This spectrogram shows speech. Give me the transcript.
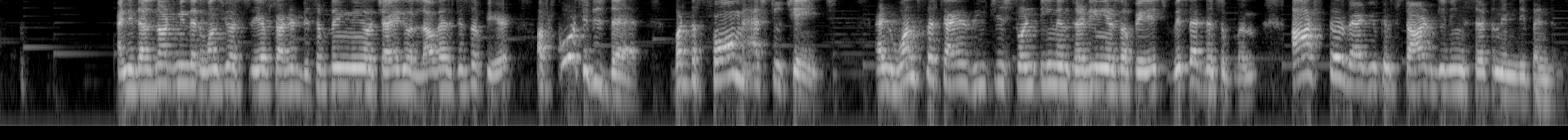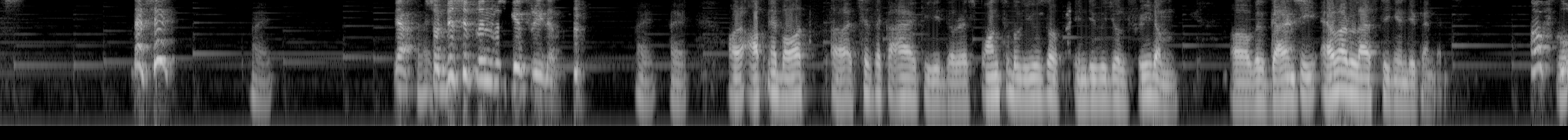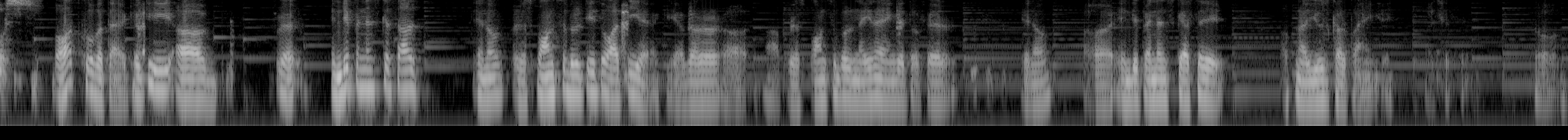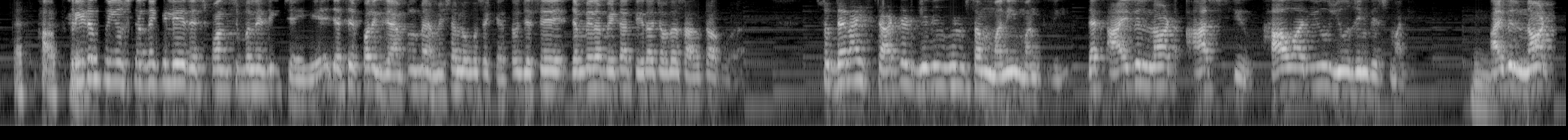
And it does not mean that once you, you have started disciplining your child, your love has disappeared. Of course, it is there. But the form has to change. And once the child reaches 20 and 13 years of age with that discipline, after that you can start giving certain independence. That's it. Right. Yeah. Right. So discipline will give freedom. right. Right. और आपने बहुत अच्छे से कहा है कि the responsible use of individual freedom will guarantee ever lasting independence of course बहुत खूब बताया क्योंकि इंडिपेंडेंस uh, के साथ यू नो रिस्पॉन्सिबिलिटी तो आती है कि अगर uh, आप रिस्पॉन्सिबल नहीं रहेंगे तो फिर यू नो इंडिपेंडेंस कैसे अपना यूज़ कर पाएँगे अच्छे से तो हाँ फ्रीडम को यूज़ करने के लिए रिस्पॉन्सिबिलिटी चाहिए जैसे फॉर एग्ज़ाम्पल मैं हमेशा लोगों से कहता हूँ जैसे जब मेरा बेटा तेरह चौदह साल का हुआ So then I started giving him some money monthly that I will not ask you, how are you using this money? Hmm. I will not.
